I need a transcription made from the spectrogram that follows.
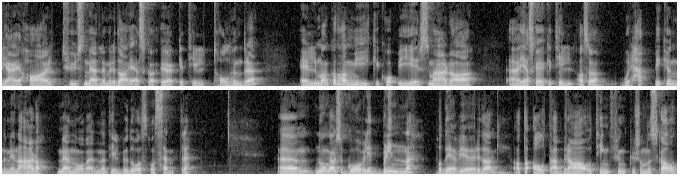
Jeg har 1000 medlemmer i dag, jeg skal øke til 1200. Eller man kan ha myke KPI-er, som er da eh, Jeg skal øke til Altså hvor happy kundene mine er da, med nåværende tilbud og, og sentre. Um, noen ganger så går vi litt blinde på det vi gjør i dag. At alt er bra og ting funker som det skal,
